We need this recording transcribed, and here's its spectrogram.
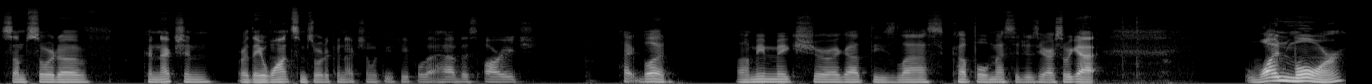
some sort of connection, or they want some sort of connection with these people that have this RH type blood. Let me make sure I got these last couple messages here. So we got one more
